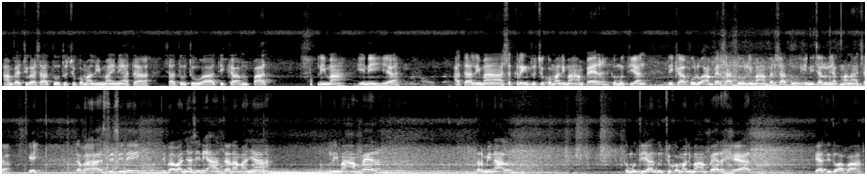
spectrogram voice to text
ampere juga satu, 7,5 ini ada 1 2 3 4 5. Ini ya. Ada 5 screen 7,5 ampere, kemudian 30 ampere 1, 5 ampere 1. Ini jalurnya ke mana aja. Oke. Kita bahas di sini di bawahnya sini ada namanya 5 ampere terminal. Kemudian 7,5 ampere head. Head itu apa?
